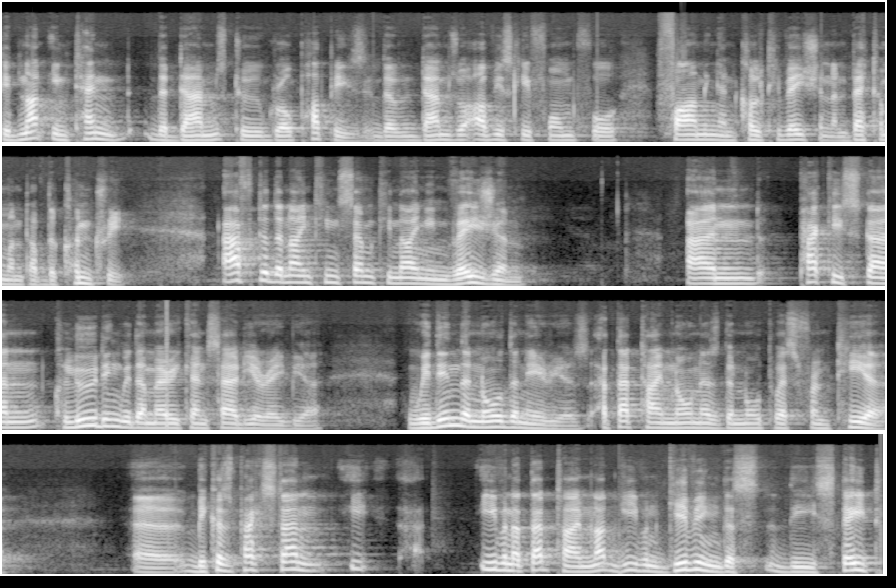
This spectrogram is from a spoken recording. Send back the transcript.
did not intend the dams to grow poppies. The dams were obviously formed for farming and cultivation and betterment of the country. After the 1979 invasion and Pakistan colluding with America and Saudi Arabia within the northern areas, at that time known as the Northwest Frontier, uh, because Pakistan, even at that time, not even giving the, the state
